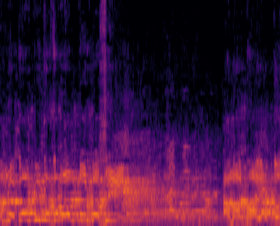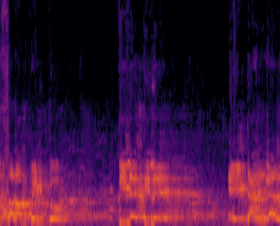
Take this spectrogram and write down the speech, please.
আমরা গর্বিত গোপালপুরবাসী। আমার ভাই আব্দুল সালাম পিন্টু তিলে তিলে এই টাঙ্গাইল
